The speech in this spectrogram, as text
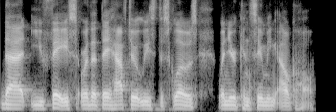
that you face or that they have to at least disclose when you're consuming alcohol.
